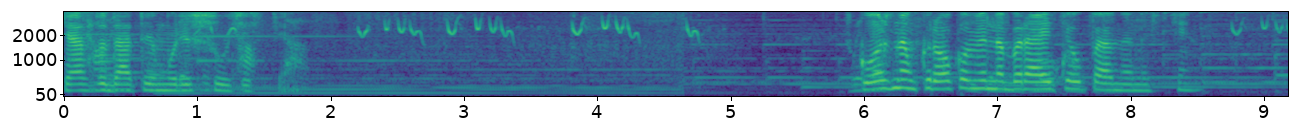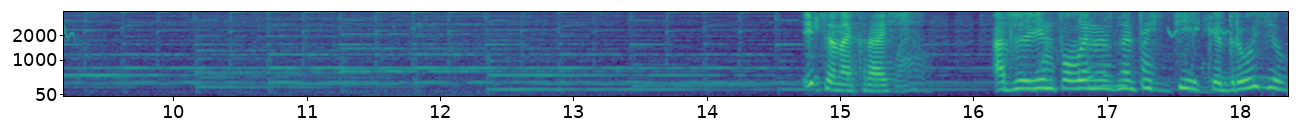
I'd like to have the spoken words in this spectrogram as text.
Час додати йому рішучості. З кожним кроком він набирається упевненості. І це найкраще. Адже він повинен знайти стільки друзів.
